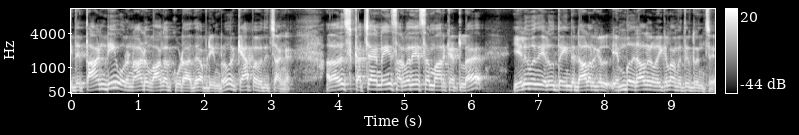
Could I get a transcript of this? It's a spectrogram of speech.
இதை தாண்டி ஒரு நாடு வாங்கக்கூடாது அப்படின்ற ஒரு கேப்பை விதிச்சாங்க. அதாவது கச்சா எண்ணெய் சர்வதேச மார்க்கெட்டில் எழுபது எழுபத்தைந்து டாலர்கள் எண்பது டாலர் வரைக்கும்லாம் வித்துட்டு இருந்துச்சு.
